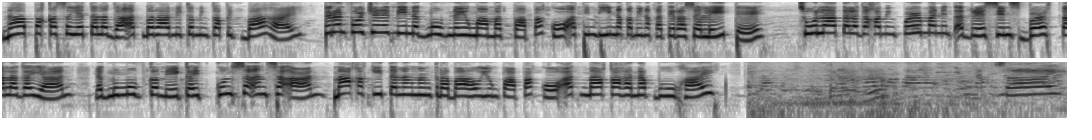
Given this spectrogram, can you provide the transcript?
napakasaya talaga at marami kaming kapitbahay. Pero unfortunately, nag-move na yung mama at papa ko at hindi na kami nakatira sa Leyte. So wala talaga kaming permanent address since birth talaga yan. Nagmo-move kami kahit kung saan saan. Makakita lang ng trabaho yung papa ko at makahanap buhay. Say!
